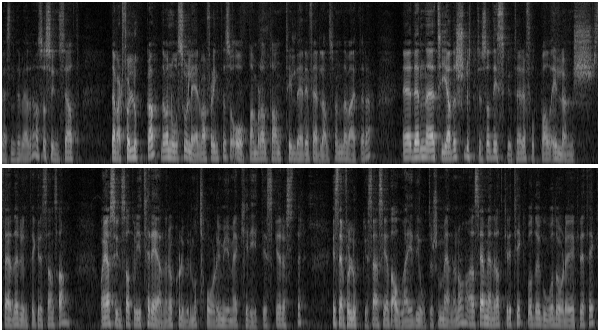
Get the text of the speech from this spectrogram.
vesentlig bedre. Og så syns jeg at det er i hvert fall lukka. Det var noe Soler var flink til. Så åpna han bl.a. til dere i Federlandsvennen, det veit dere. Eh, Den eh, tida det sluttes å diskutere fotball i lunsjsteder rundt i Kristiansand. Og jeg syns at vi trenere og klubber må tåle mye mer kritiske røster. Istedenfor å lukke seg og si at alle er idioter som mener noe. Altså jeg mener at kritikk, både god og dårlig kritikk,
